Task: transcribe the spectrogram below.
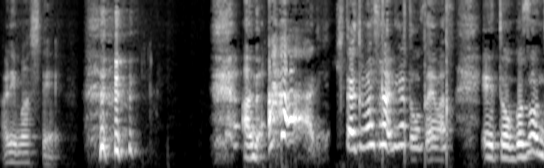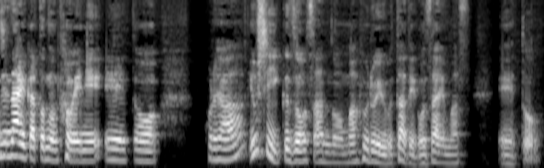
ありまして。あの、あ北島さんありがとうございます。えっ、ー、と、ご存知ない方のために、えっ、ー、と、これは吉幾三さんの真古い歌でございます。えっ、ー、と、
